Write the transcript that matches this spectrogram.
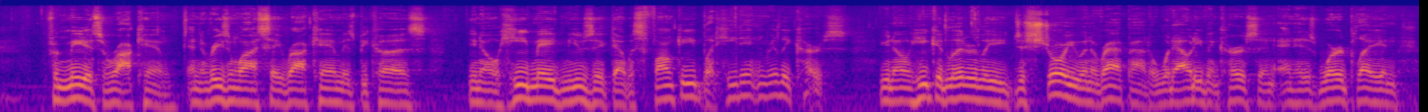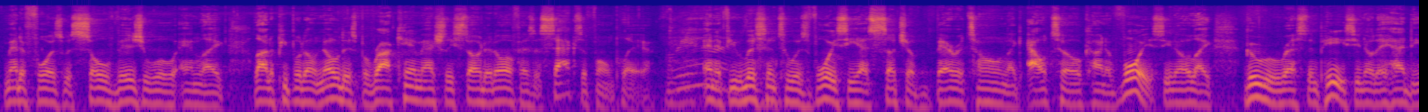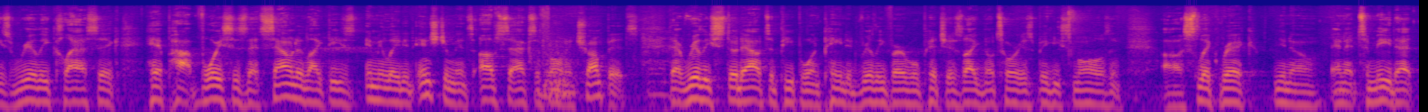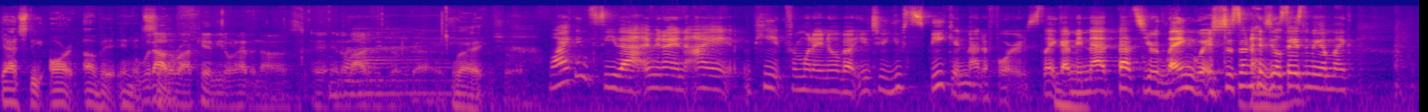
For me, it's Rakim, and the reason why I say Rakim is because you know he made music that was funky, but he didn't really curse. You know, he could literally destroy you in a rap battle without even cursing, and his wordplay and metaphors was so visual. And like a lot of people don't know this, but Rakim actually started off as a saxophone player. Really? And if you listen to his voice, he has such a baritone, like alto kind of voice. You know, like Guru, rest in peace. You know, they had these really classic hip hop voices that sounded like these emulated instruments of saxophone and trumpets that really stood out to people and painted really verbal pictures like Notorious Biggie Smalls and uh, Slick Rick, you know. And it, to me, that that's the art of it in Without itself. a Rakim, you don't have a Nas and, and right. a lot of these other guys. Right. For sure. Well, I can see that. I mean, I, and I, Pete, from what I know about you two, you speak in metaphors. Like, I mean, that that's your language. So sometimes you'll say something, I'm like,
